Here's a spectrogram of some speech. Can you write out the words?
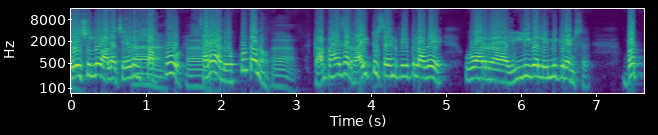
దోషులు అలా చేయడం తప్పు సరే అది ఒప్పుకుంటాను Trump has a right to send people away who are illegal immigrants but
